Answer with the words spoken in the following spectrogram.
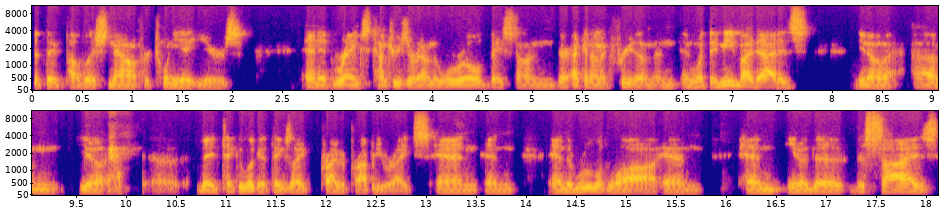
that they've published now for 28 years. And it ranks countries around the world based on their economic freedom. And, and what they mean by that is, you know, um, you know, uh, they take a look at things like private property rights and and and the rule of law and and you know the the size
